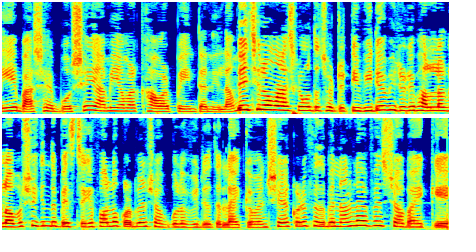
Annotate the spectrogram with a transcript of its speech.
নিয়ে বাসায় বসেই আমি আমার খাওয়ার পেইনটা নিলাম। এই ছিল আমার আজকের মতো ছোট একটি ভিডিও ভিডিওটি ভালো লাগল অবশ্যই কিন্তু পেজটাকে ফলো করবেন। সবগুলো ভিডিওতে লাইক কমেন্ট শেয়ার করে ফেলবেন। আল্লাহ হাফেজ সবাইকে।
